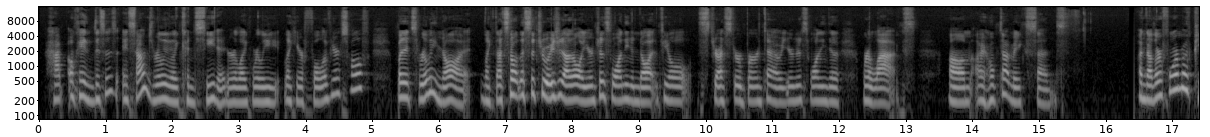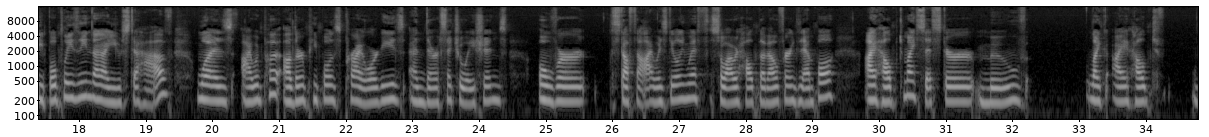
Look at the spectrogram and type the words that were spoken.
have okay this is it sounds really like conceited or like really like you're full of yourself but it's really not. Like that's not the situation at all. You're just wanting to not feel stressed or burnt out. You're just wanting to relax. Um i hope that makes sense. Another form of people pleasing that i used to have was i would put other people's priorities and their situations over stuff that i was dealing with so i would help them out for example I helped my sister move. Like, I helped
